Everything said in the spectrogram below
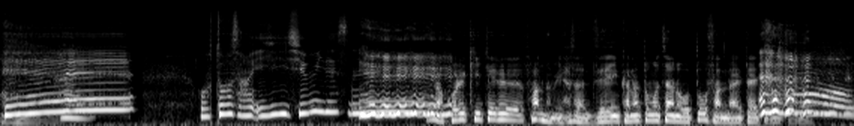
へえ、お父さんいい趣味ですね。今これ聞いてるファンの皆さん全員かなともちゃんのお父さんになりたいって思ってる。もう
